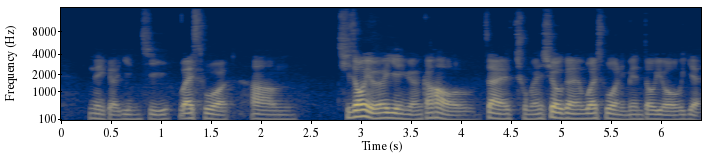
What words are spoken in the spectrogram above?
那个影集《Westworld》，嗯。其中有一个演员刚好在《楚门秀》跟《Westworld》里面都有演，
